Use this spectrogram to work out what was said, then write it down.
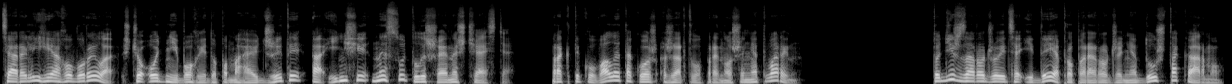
Ця релігія говорила, що одні боги допомагають жити, а інші несуть лише нещастя, практикували також жертвоприношення тварин. Тоді ж зароджується ідея про переродження душ та карму.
